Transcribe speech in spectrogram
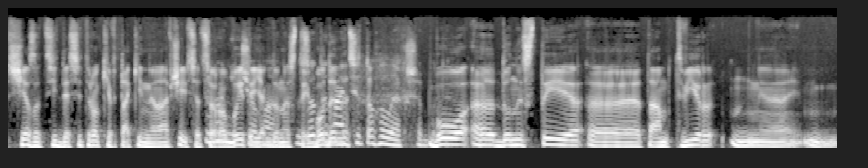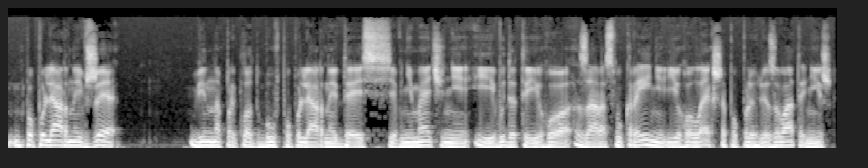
ще за ці 10 років так і не навчився це ну, робити, нічого. як донести. З 11-го легше буде. Бо е, донести е, там твір популярний вже він, наприклад, був популярний десь в Німеччині, і видати його зараз в Україні його легше популяризувати, ніж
